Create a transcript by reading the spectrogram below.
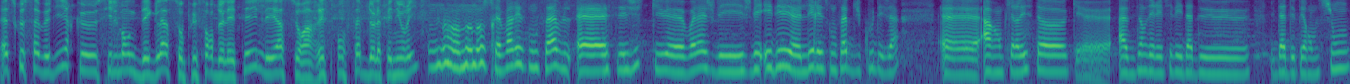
Est-ce que ça veut dire que s'il manque des glaces au plus fort de l'été, Léa sera responsable de la pénurie? Non, non, non, je serai pas responsable. Euh, c'est juste que euh, voilà, je vais, je vais aider euh, les responsables du coup déjà. Euh, à remplir les stocks, euh, à bien vérifier les dates de, les dates de péremption,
